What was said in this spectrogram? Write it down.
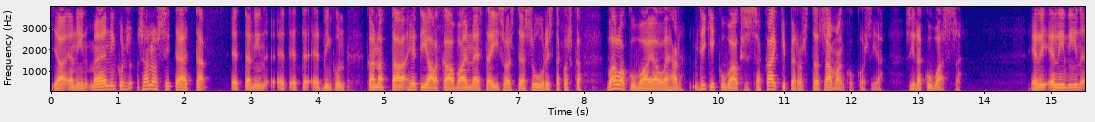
Ja, ja niin, mä en niin kuin sano sitä, että, että, niin, että, että, että niin kuin kannattaa heti alkaa vain näistä isoista ja suurista, koska valokuvaajallehan digikuvauksessa kaikki perustat on samankokoisia siinä kuvassa. Eli, eli niin, äh,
